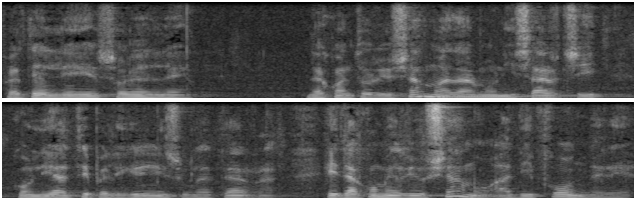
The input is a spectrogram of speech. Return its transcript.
Fratelli e sorelle, da quanto riusciamo ad armonizzarci con gli altri pellegrini sulla terra e da come riusciamo a diffondere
